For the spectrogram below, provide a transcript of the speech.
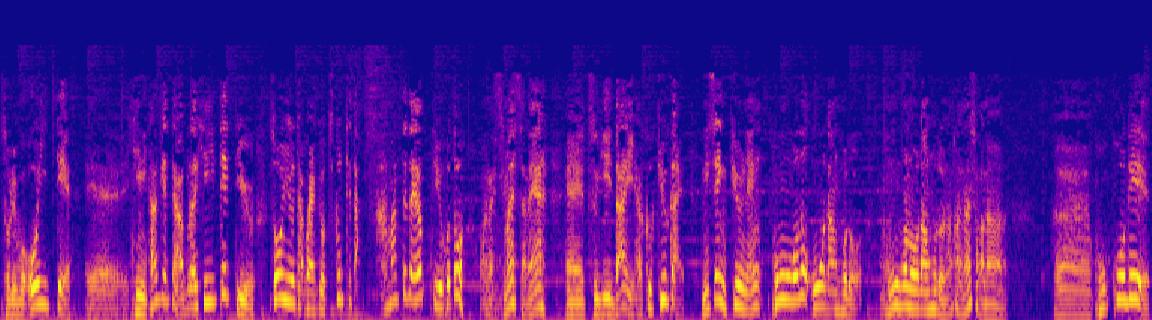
それを置いて、えー、火にかけて油引いてっていう、そういうたこ焼きを作ってた。ハマってたよっていうことをお話ししましたね。えー、次、第109回。2009年、今後の横断歩道。今後の横断歩道なんか話したかな？えー、ここで、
